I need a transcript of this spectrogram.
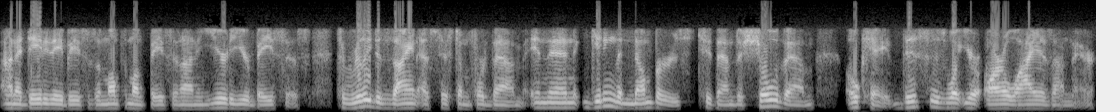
on a day-to-day basis, a month-to-month basis, and on a year-to-year basis to really design a system for them and then getting the numbers to them to show them, okay, this is what your ROI is on there.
